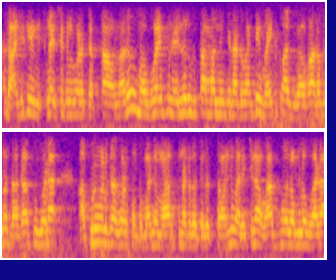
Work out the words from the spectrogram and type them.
రాజకీయ విశ్లేషకులు కూడా చెప్తా ఉన్నారు. ఒకవైపు నెల్లూరుకు సంబంధించినటువంటి వైట్ క్లాస్ వ్యవహారంలో దాదాపు కూడా అప్రూవల్గా కూడా కొంతమంది మారుతున్నట్టుగా తెలుస్తా ఉంది. వాళ్ళు ఇచ్చిన వాగ్మూలంలో కూడా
